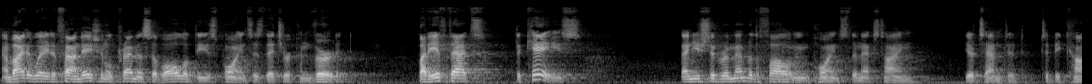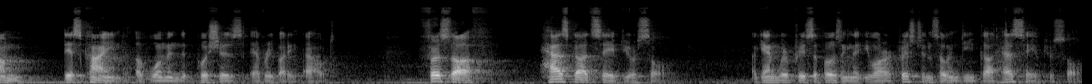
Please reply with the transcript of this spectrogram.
And by the way, the foundational premise of all of these points is that you're converted. But if that's the case, then you should remember the following points the next time you're tempted to become this kind of woman that pushes everybody out. First off, has God saved your soul? Again, we're presupposing that you are a Christian, so indeed God has saved your soul.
